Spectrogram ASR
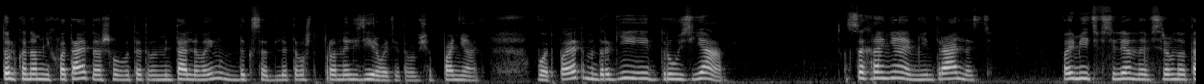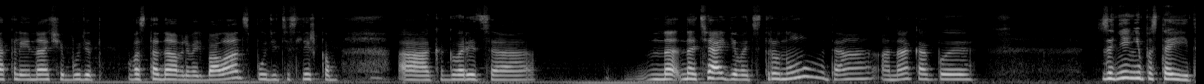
только нам не хватает нашего вот этого ментального индекса для того, чтобы проанализировать это вообще, понять. Вот, поэтому, дорогие друзья, сохраняем нейтральность. Поймите, Вселенная все равно так или иначе будет восстанавливать баланс, будете слишком, а, как говорится, на натягивать струну, да, она как бы за ней не постоит.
